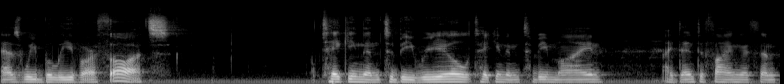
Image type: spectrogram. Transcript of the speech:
as we believe our thoughts, taking them to be real, taking them to be mine, identifying with them.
